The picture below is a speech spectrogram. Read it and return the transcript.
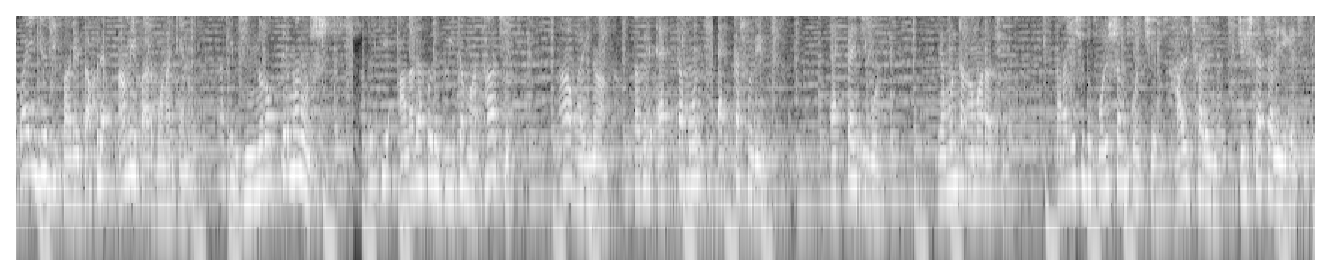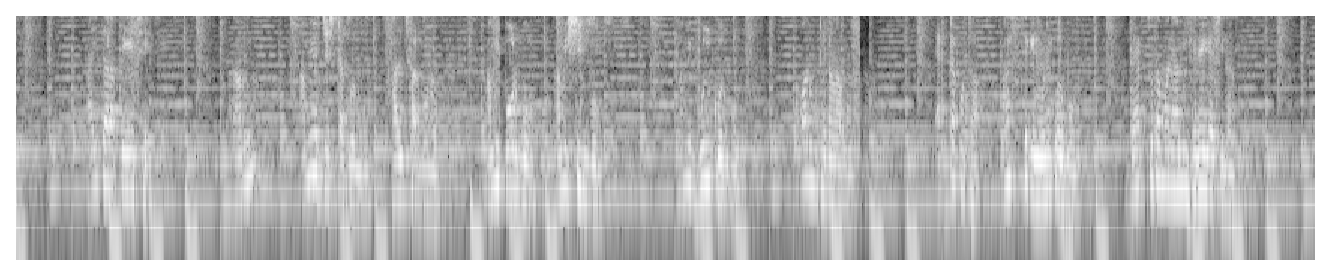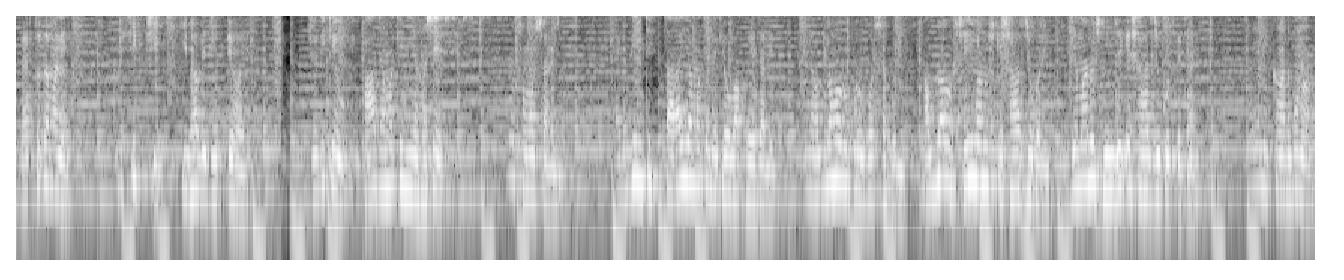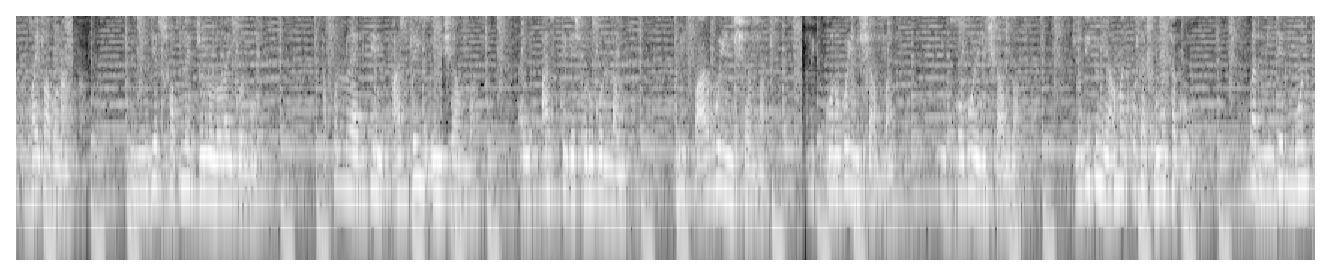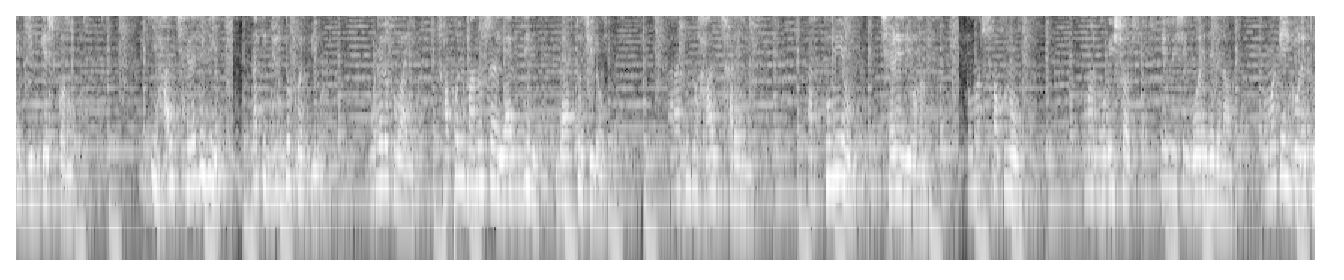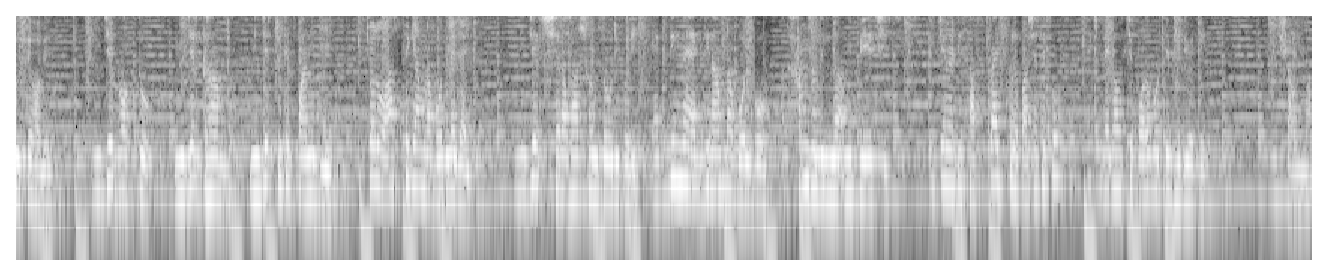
সবাই যদি পারে, তাহলে আমি পারব না কেন? তারা কি ভিন্ন রক্তের মানুষ? তাদের কি আলাদা করে দুইটা মাথা আছে? না ভাই, না। তাদের একটা মন, একটা শরীর, একটাই জীবন, যেমনটা আমার আছে। তারা যে শুধু পরিশ্রম করছে, হাল ছাড়েনি, চেষ্টা চালিয়ে গেছে। তাই তারা পেয়েছে। আমি, আমিও চেষ্টা করব, হাল ছাড়বো না। আমি পড়ব, আমি শিখব, আমি ভুল করব, আবার উঠে দাঁড়াবো। একটা কথা আজ থেকে মনে করব, ব্যর্থতা মানে আমি হেরে গেছি না। ব্যর্থতা মানে আমি শিখছি কীভাবে জিততে হয়। যদি কেউ আজ আমাকে নিয়ে হাসে, কোনো সমস্যা নেই। একদিন ঠিক তারাই আমাকে দেখে অবাক হয়ে যাবে। আমি আল্লাহর উপর ভরসা করি। আল্লাহ সেই মানুষকে সাহায্য করে, যে মানুষ নিজেকে সাহায্য করতে চায়। তাই আমি কাঁদবো না, ভয় পাবো না। আমি নিজের স্বপ্নের জন্য লড়াই করব। সাফল্য একদিন আসবেই ইনশাআল্লাহ। তাই আজ থেকে শুরু করলাম। আমি পারব ইনশাআল্লাহ। আমি করব ইনশাআল্লাহ। আমি হব ইনশাআল্লাহ। যদি তুমি আমার কথা শুনে থাকো, একবার নিজের মনকে জিজ্ঞেস করো, তুই কি হাল ছেড়ে দিবি নাকি যুদ্ধ করবি? মনে রেখো ভাই, সফল মানুষরা একদিন ব্যর্থ ছিল। তারা শুধু হাল ছাড়েনি। আর তুমিও ছেড়ে দিও না। তোমার স্বপ্ন, তোমার ভবিষ্যৎ কেউ এসে গড়ে দেবে না। তোমাকেই গড়ে তুলতে হবে। নিজের রক্ত, নিজের ঘাম, নিজের চোখের পানি দিয়ে। চলো, আজ থেকে আমরা বদলে যাই। নিজের সেরা ভার্সন তৈরি করি। একদিন না একদিন আমরা বলব, আলহামদুলিল্লাহ, আমি পেয়েছি। এই চ্যানেলটি সাবস্ক্রাইব করে পাশে থেকো। নেক্সট দেখা হচ্ছে পরবর্তী ভিডিওতে। ইনশাআল্লাহ।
